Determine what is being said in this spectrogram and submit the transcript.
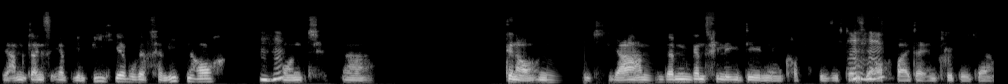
Wir haben ein kleines Airbnb hier, wo wir vermieten auch. Mhm. Und äh, genau, und, und ja, wir haben ganz viele Ideen im Kopf, wie sich das Mhm. ja auch weiterentwickelt. Ja.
